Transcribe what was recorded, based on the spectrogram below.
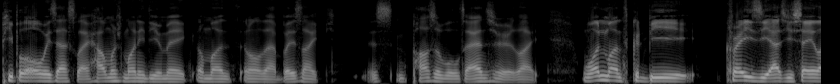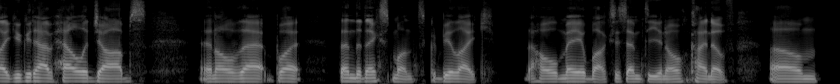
people always ask like how much money do you make a month and all that, but it's like it's impossible to answer. Like one month could be crazy, as you say, like you could have hella jobs and all of that. But then the next month could be like the whole mailbox is empty, you know, kind of. Um,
